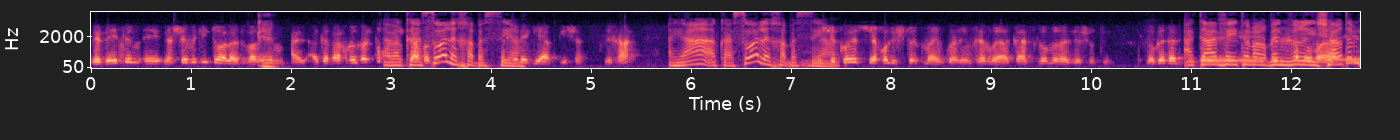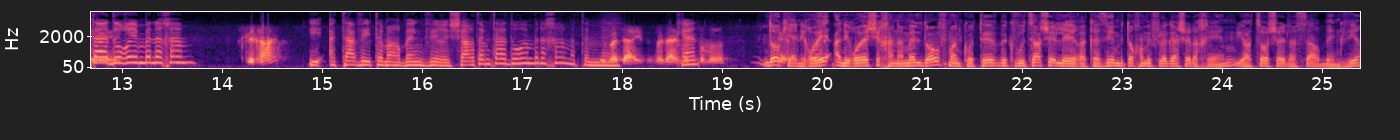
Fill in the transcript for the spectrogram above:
ובעצם אה, לשבת איתו על הדברים, כן. אגב, אנחנו הגשנו... אבל כעסו עליך בשיח. לכן הגיעה הפגישה. סליחה? היה, כעסו עליך בשיח. מי שכועס שיכול לשתות מים קרים. חבר'ה, הכעס לא מרגש אותי. לא גדלתי... אתה ואיתמר בן גביר אישרתם את ההדורים ביניכם? סליחה? אתה ואיתמר בן גביר אישרתם את ההדורים ביניכם? אתם... בוודאי, בוודאי, כן? זאת אומרת? לא, כן. כי אני רואה, אני רואה שחנמל דורפמן כותב בקבוצה של אה, רכזים בתוך המפלגה שלכם, יועצו של השר בן גביר,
